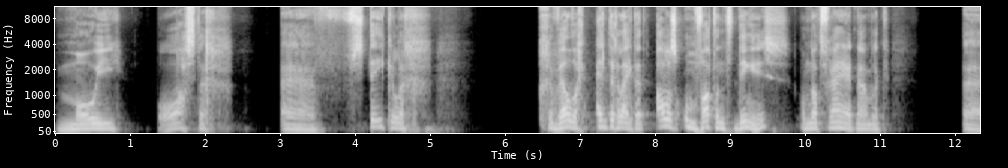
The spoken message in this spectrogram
mooi, lastig, eh, stekelig, geweldig en tegelijkertijd allesomvattend ding is. Omdat vrijheid namelijk... eh,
